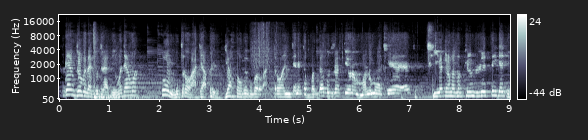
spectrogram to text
કેમ છો બધા ગુજરાતીઓ? મજામાં? તો મિત્રો? આજે આપણે બીજા ટોપિક ઉપર વાત કરવાની છે કે બધા ગુજરાતીઓના મનમાં છે થિયેટરમાં તો ફિલ્મ રિલીઝ થઈ જાય છે.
